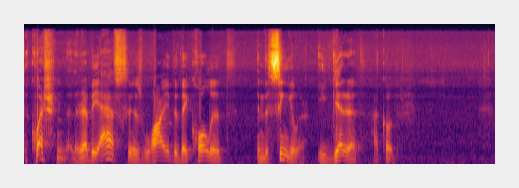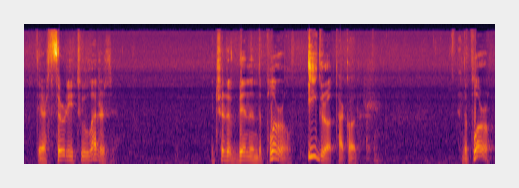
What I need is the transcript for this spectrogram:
The question that the Rebbe asks is why did they call it in the singular, Igeret HaKodesh? There are 32 letters. It should have been in the plural, Igrot HaKodesh. In the plural.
